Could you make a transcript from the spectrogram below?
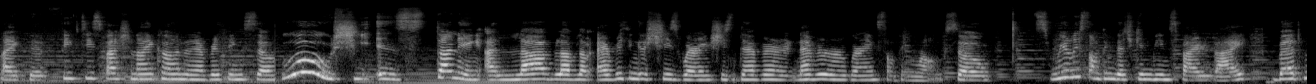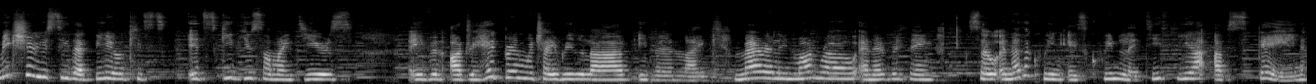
like the 50s fashion icon and everything. So woo she is stunning. I love love love everything that she's wearing. She's never never wearing something wrong. So it's really something that you can be inspired by. But make sure you see that video because it's give you some ideas even Audrey Hepburn which I really love even like Marilyn Monroe and everything. So another queen is Queen Letizia of Spain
